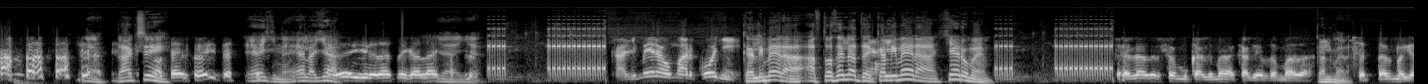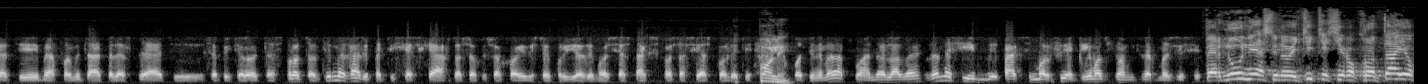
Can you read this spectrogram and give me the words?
ναι, εντάξει. Εννοείται. Έγινε, έλα, γεια. Έγινε, να είστε καλά. Γεια, γεια. Καλημέρα, ο Μαρκόνι. Καλημέρα, αυτό θέλατε. Καλημέρα, χαίρομαι. Έλα, αδερφέ μου, καλημέρα, καλή εβδομάδα. Καλημέρα. Σε παίρνω γιατί με αφορμή τα τελευταία έτσι, επικαιρότητας. Πρώτον, τι μεγάλη πετυχεσιά αυτός ο Χρυσοχοίδης στο Υπουργείο Δημόσιας Τάξης Προστασίας Πολίτη; Πολύ. Από την ημέρα που ανέλαβε, δεν έχει υπάρξει μορφή εγκλήματος που να μην την έχουμε ζήσει. Περνούν οι αστυνομικοί και χειροκροτάει ο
